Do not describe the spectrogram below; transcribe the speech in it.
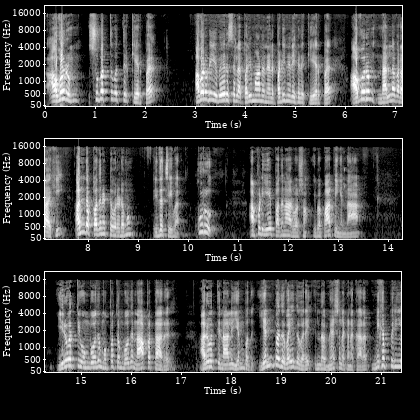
அவரும் சுபத்துவத்திற்கேற்ப அவருடைய வேறு சில பரிமாண நில படிநிலைகளுக்கு ஏற்ப அவரும் நல்லவராகி அந்த பதினெட்டு வருடமும் இதை செய்வார். குரு அப்படியே பதினாறு வருஷம். இப்போ பார்த்தீங்கன்னா இருபத்தி ஒம்பது முப்பத்தொம்போது நாற்பத்தாறு அறுபத்தி நாலு எண்பது எண்பது வயது வரை இந்த மேஷலக்கணக்காரர் மிகப்பெரிய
